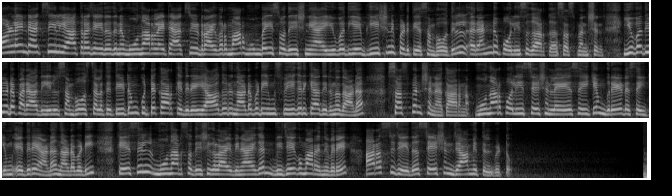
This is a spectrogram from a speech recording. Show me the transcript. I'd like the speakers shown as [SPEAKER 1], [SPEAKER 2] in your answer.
[SPEAKER 1] Online ടാക്സിയിൽ യാത്ര ചെയ്തതിന് മൂന്നാറിലെ ടാക്സി ഡ്രൈവർമാർ മുംബൈ സ്വദേശിനിയായ യുവതിയെ ഭീഷണിപ്പെടുത്തിയ സംഭവത്തിൽ രണ്ട് പോലീസുകാർക്ക് സസ്പെൻഷൻ. യുവതിയുടെ പരാതിയിൽ സംഭവസ്ഥലത്തെത്തിയിട്ടും കുറ്റക്കാർക്കെതിരെ യാതൊരു നടപടിയും സ്വീകരിക്കാതിരുന്നതാണ് സസ്പെൻഷന് കാരണം. മൂന്നാർ പോലീസ് സ്റ്റേഷനിലെ എസ് ഐക്കും ഗ്രേഡ് എസ് ഐക്കും എതിരെയാണ് നടപടി. കേസിൽ മൂന്നാർ സ്വദേശികളായ വിനായകൻ വിജയകുമാർ എന്നിവരെ അറസ്റ്റ് ചെയ്ത് സ്റ്റേഷൻ ജാമ്യത്തിൽ വിട്ടു.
